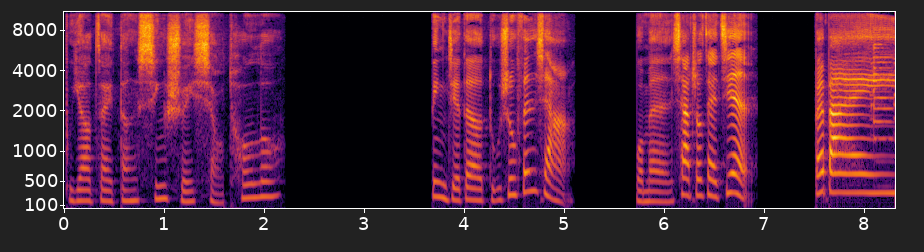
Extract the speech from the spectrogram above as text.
不要再当薪水小偷喽！令杰的读书分享。我们下周再见，拜拜。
